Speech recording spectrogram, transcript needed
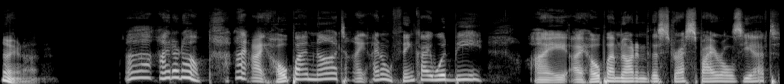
No, you're not. Uh, I don't know. I, I hope I'm not. I, I don't think I would be. I, I hope I'm not into the stress spirals yet.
